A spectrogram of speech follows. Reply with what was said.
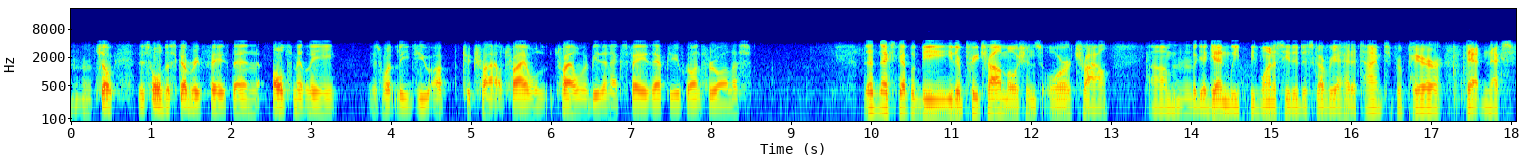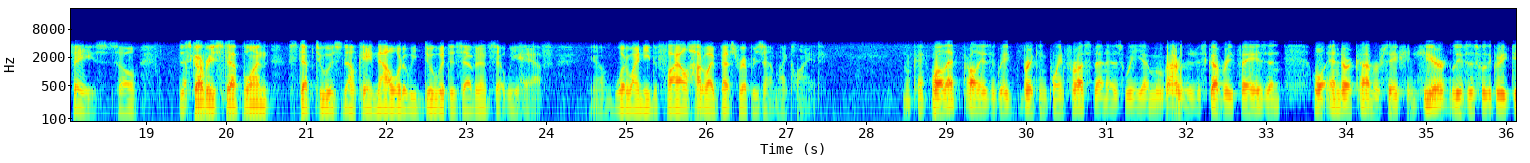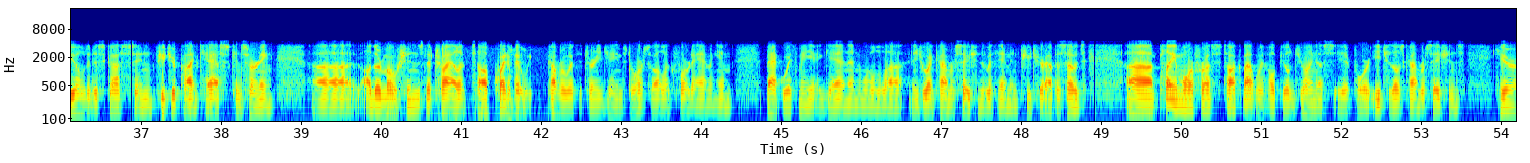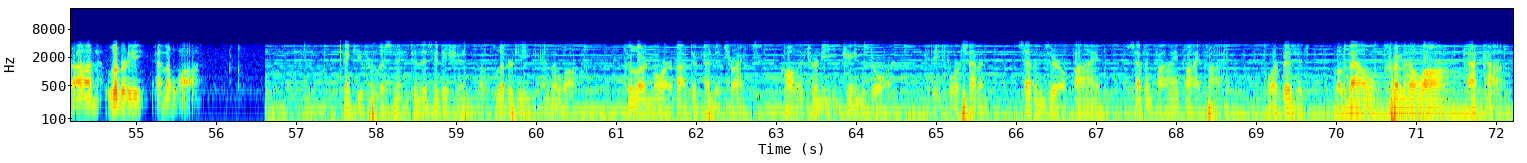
Mm-hmm. So this whole discovery phase then ultimately is what leads you up to trial. Trial trial would be the next phase after you've gone through all this. The next step would be either pre-trial motions or trial. Um, mm-hmm. But again, we we want to see the discovery ahead of time to prepare that next phase. So, discovery is step one. Step two is okay. Now, what do we do with this evidence that we have? You know, what do I need to file? How do I best represent my client? Okay. Well, that probably is a great breaking point for us then as we uh, move out of the discovery phase. And we'll end our conversation here. Leaves us with a great deal to discuss in future podcasts concerning uh, other motions, the trial itself. Quite a bit we cover with Attorney James Doerr, so I'll look forward to having him back with me again, and we'll uh, enjoy conversations with him in future episodes. Uh, plenty more for us to talk about. We hope you'll join us for each of those conversations here on Liberty and the Law. Thank you for listening to this edition of Liberty and the Law. To learn more about defendants' rights, call attorney James Doerr at 847 705 7555 or visit lavellecriminallaw.com.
